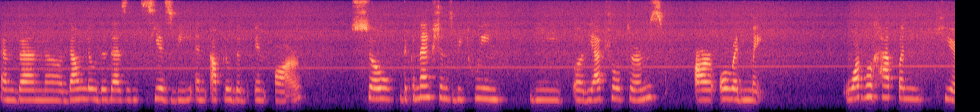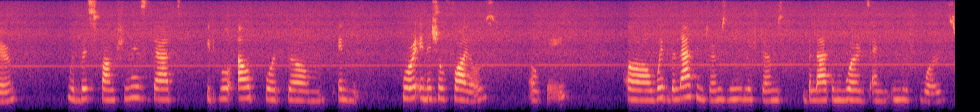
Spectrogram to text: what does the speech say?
and then uh, downloaded as a CSV and uploaded in R. So the connections between the uh, the actual terms are already made. What will happen here with this function is that it will output um, in four initial files okay uh, with the Latin terms, the English terms, the Latin words and the English words.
